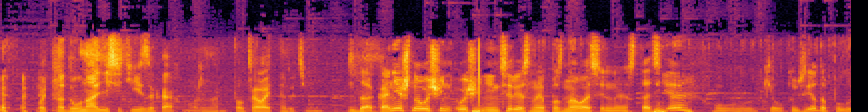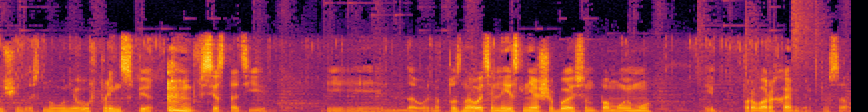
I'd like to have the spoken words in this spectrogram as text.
Хоть на 12 языках можно толковать на эту тему. Да, конечно, очень, очень интересная познавательная статья у Келтузеда получилась, но у него, в принципе, все статьи и довольно познавательные. Если не ошибаюсь, он, по-моему, и про Вархаммер писал,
